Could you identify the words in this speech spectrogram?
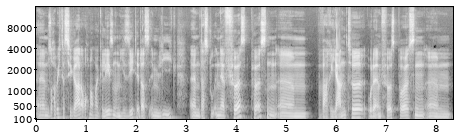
ähm, so habe ich das hier gerade auch nochmal gelesen und hier seht ihr das im Leak, ähm, dass du in der First-Person-Variante ähm, oder im First-Person ähm,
